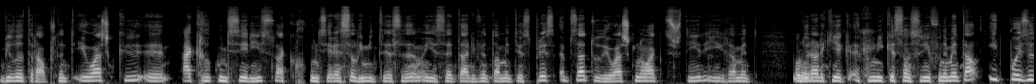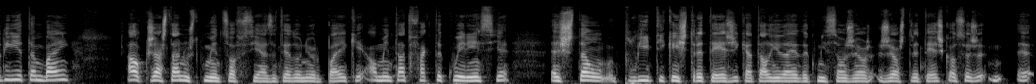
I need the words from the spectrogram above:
bilateral. Portanto, eu acho que uh, há que reconhecer isso, há que reconhecer essa limitação e aceitar eventualmente esse preço. Apesar de tudo, eu acho que não há que desistir e realmente melhorar aqui a, a comunicação seria fundamental. E depois eu diria também algo que já está nos documentos oficiais até da União Europeia, que é aumentar de facto a coerência, a gestão política e estratégica, a tal ideia da Comissão Geoestratégica, ou seja, eh,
